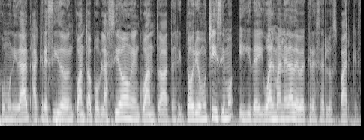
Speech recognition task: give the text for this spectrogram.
comunidad ha crecido en cuanto a población, en cuanto a territorio muchísimo y de igual manera debe crecer los parques.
